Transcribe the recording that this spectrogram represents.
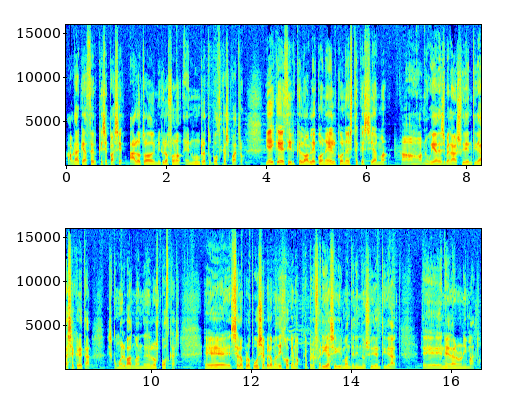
habrá que hacer que se pase al otro lado del micrófono en un Reto Podcast 4. Y hay que decir que lo hablé con él, con este que se llama no, no voy a desvelar su identidad secreta. Es como el Batman de los podcasts. Eh, se lo propuse, pero me dijo que no, que prefería seguir manteniendo su identidad eh, en el anonimato.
